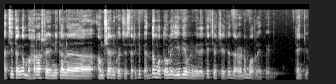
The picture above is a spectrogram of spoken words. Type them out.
ఖచ్చితంగా మహారాష్ట్ర ఎన్నికల అంశానికి వచ్చేసరికి పెద్ద మొత్తంలో ఈవీఎంల మీద అయితే చర్చ అయితే జరగడం మొదలైపోయింది. థ్యాంక్ యూ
